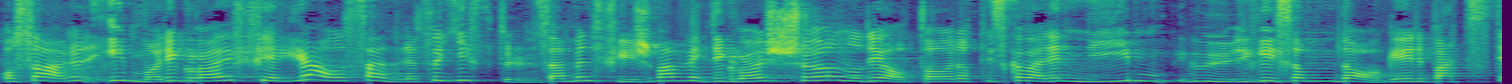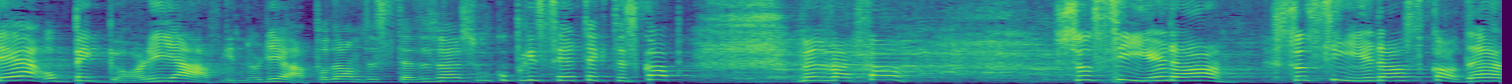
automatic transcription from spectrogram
Og så er hun innmari glad i fjellet, og senere så gifter hun seg med en fyr som er veldig glad i sjøen. og De avtaler at de skal være ni liksom, dager hvert sted, og begge har det jævlig når de er på det andre stedet. Så det er et komplisert ekteskap. Men i hvert fall så sier da, så sier da Skade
